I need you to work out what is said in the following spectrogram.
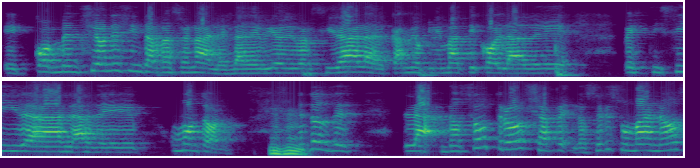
eh, convenciones internacionales, la de biodiversidad, la de cambio climático, la de pesticidas, la de un montón. Entonces, nosotros, ya, los seres humanos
